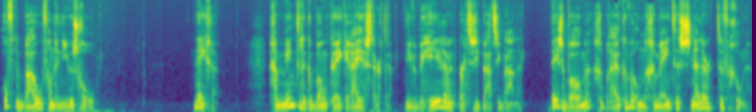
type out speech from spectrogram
of de bouw van de nieuwe school. 9. Gemeentelijke boomkwekerijen starten, die we beheren met participatiebanen. Deze bomen gebruiken we om de gemeente sneller te vergroenen.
